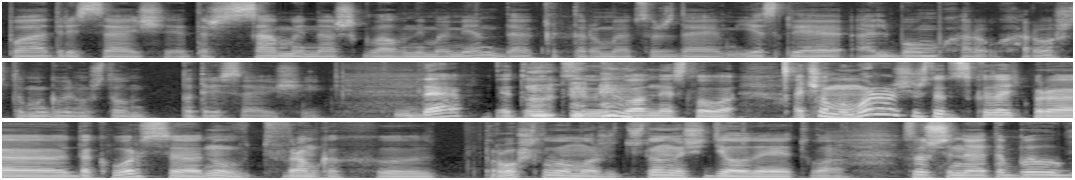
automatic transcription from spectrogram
потрясающе. Это же самый наш главный момент, да, который мы обсуждаем. Если альбом хоро- хорош, то мы говорим, что он потрясающий. Да, это вот э, главное слово. О чем мы можем вообще что-то сказать про Дакворса, ну, вот в рамках э, прошлого, может? Что он вообще делал до этого? Слушай, ну это был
